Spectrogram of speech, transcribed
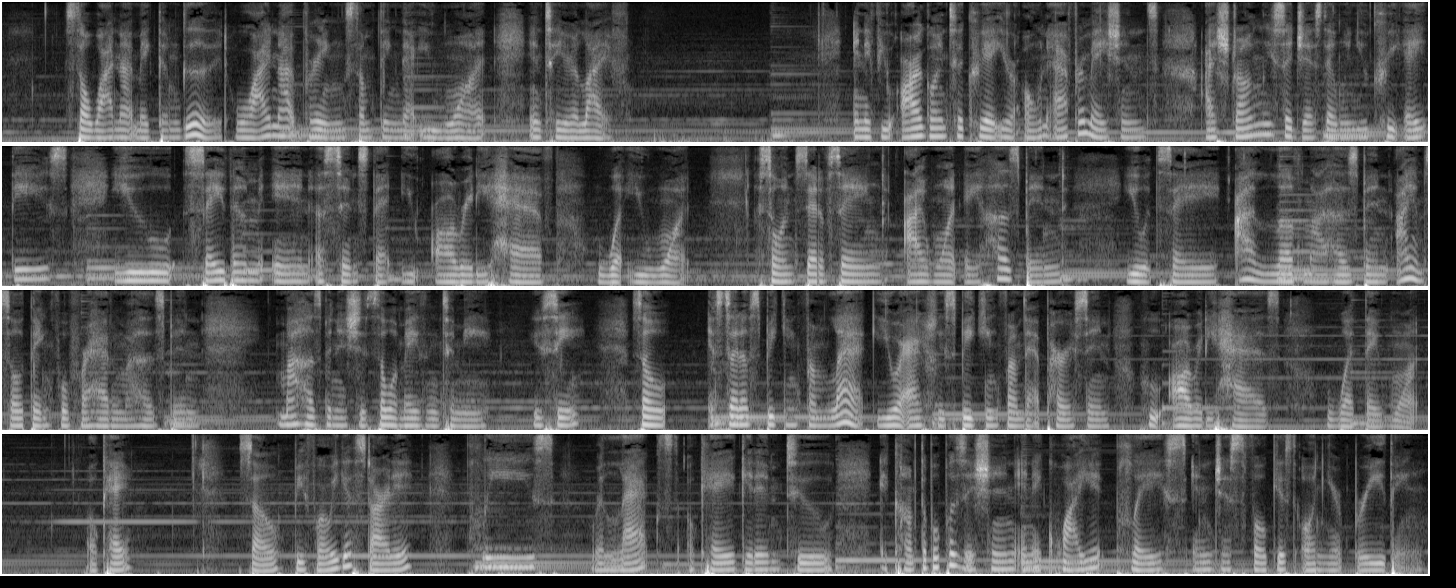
So why not make them good? Why not bring something that you want into your life? And if you are going to create your own affirmations, I strongly suggest that when you create these, you say them in a sense that you already have what you want. So instead of saying, I want a husband, you would say, I love my husband. I am so thankful for having my husband. My husband is just so amazing to me. You see? So instead of speaking from lack, you are actually speaking from that person who already has what they want. Okay? So before we get started, please relax, okay? Get into a comfortable position in a quiet place and just focus on your breathing.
